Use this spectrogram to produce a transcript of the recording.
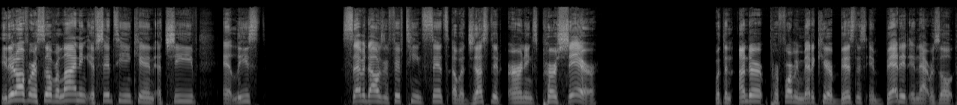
He did offer a silver lining if Centene can achieve at least $7.15 of adjusted earnings per share with an underperforming Medicare business embedded in that result,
